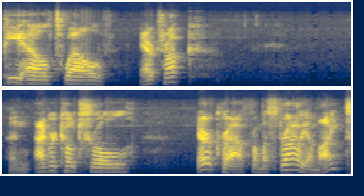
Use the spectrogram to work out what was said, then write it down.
PL-12 Airtruk, an agricultural aircraft from Australia, might.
